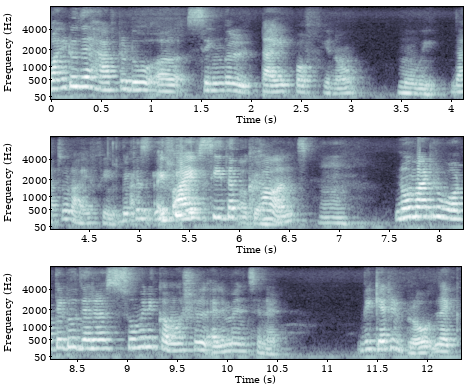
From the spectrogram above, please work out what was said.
why do they have to do a single type of you know movie that's what i feel because I if i see the Okay. Khans, hmm. no matter what they do there are so many commercial elements in it we get it bro like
